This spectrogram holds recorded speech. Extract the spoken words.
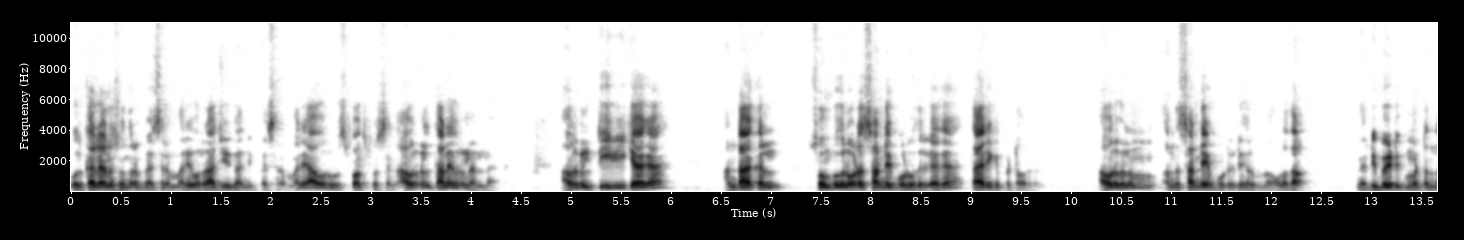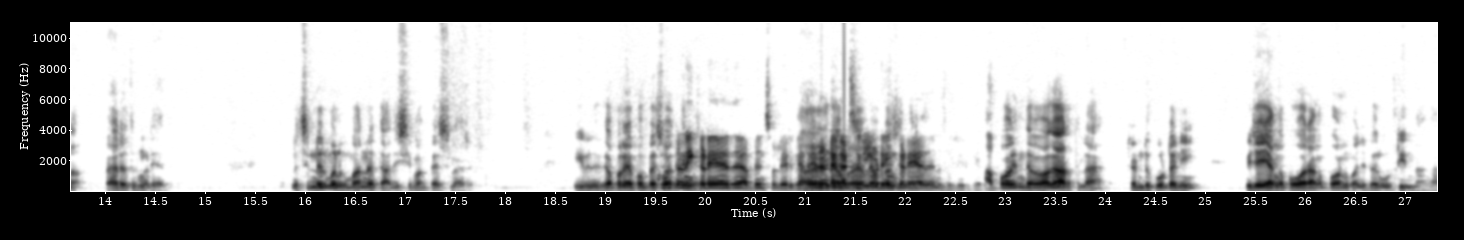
ஒரு கல்யாண சுந்தரம் பேசுகிற மாதிரி ஒரு ராஜீவ் காந்தி பேசுகிற மாதிரி அவர் ஒரு ஸ்போக்ஸ் பர்சன் அவர்கள் தலைவர்கள் அல்ல. அவர்கள் டிவிக்காக அண்டாக்கள் சொம்புகளோட சண்டை போடுவதற்காக தயாரிக்கப்பட்டவர்கள். அவர்களும் அந்த சண்டையை போட்டுக்கிட்டே இருக்கணும். அவ்வளோதான் இந்த டிபேட்டுக்கு மட்டும்தான். வேறு எதுவும் கிடையாது. மிஸ் நிர்மல்குமார் நேற்று அதிசயமாக பேசினார். இதுக்கப்புறம் எப்போ கூட்டணி பேசுவார் கிடையாது அப்படின்னு சொல்லியிருக்காரு. இரண்டு அதுக்கப்புறம் கட்சிகளோடையும் கிடையாதுன்னு சொல்லியிருக்காரு. அப்போ இந்த விவகாரத்தில் ரெண்டு கூட்டணி விஜய் அங்கே போவார் அங்கே போவான்னு கொஞ்சம் பேர் விட்டிருந்தாங்க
